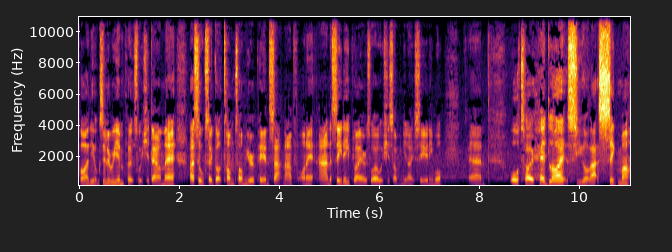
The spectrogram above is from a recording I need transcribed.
via the auxiliary inputs which are down there. That's also got TomTom European sat nav on it and a CD player as well which is something you don't see anymore. Um, auto headlights. You got that sigma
